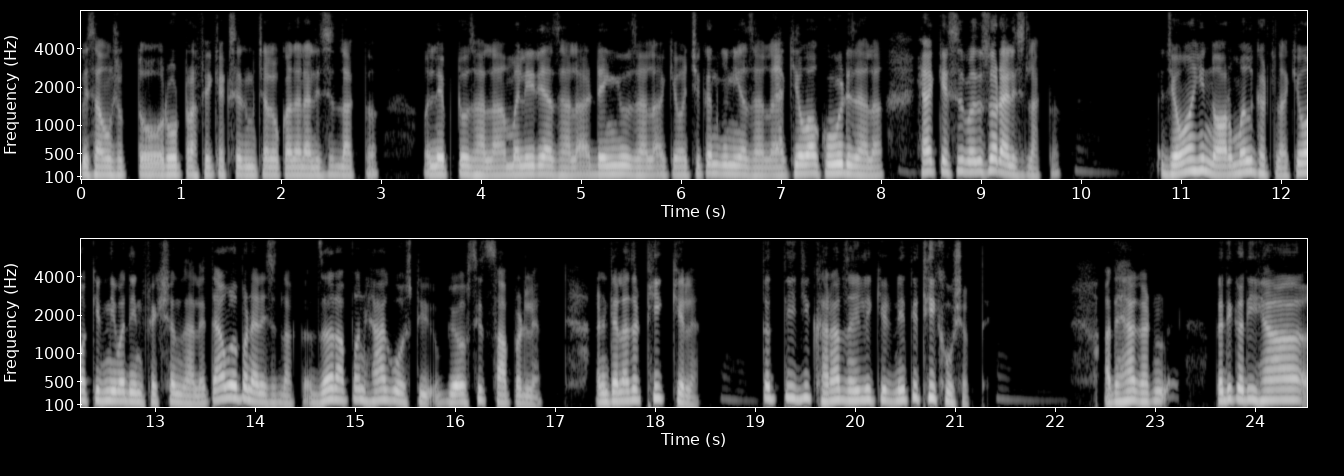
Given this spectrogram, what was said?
मी सांगू शकतो रोड ट्रॅफिक ॲक्सिडेंटच्या लोकांना डायलिसिस लागतं. लेप्टो झाला, मलेरिया झाला, डेंग्यू झाला किंवा चिकनगुनिया झाला किंवा कोविड झाला, ह्या केसेसमध्ये सुद्धा डायलिसिस लागतं. जेव्हा ही नॉर्मल घटना किंवा किडनीमध्ये इन्फेक्शन झाले त्यामुळे पण डायलिसिस लागतं. जर आपण ह्या गोष्टी व्यवस्थित सापडल्या आणि त्याला जर ठीक केल्या, तर ती जी खराब झालेली किडनी ती ठीक होऊ शकते. आता ह्या घटना कधी-कधी ह्या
